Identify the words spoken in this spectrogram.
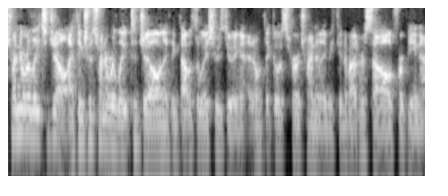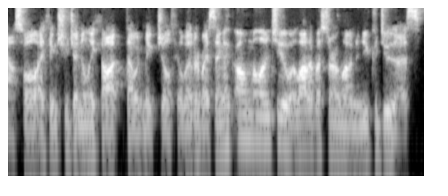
trying to relate to Jill. I think she was trying to relate to Jill, and I think that was the way she was doing it. I don't think it was her trying to like, make it about herself or be an asshole. I think she genuinely thought that would make Jill feel better by saying like, "Oh, I'm alone too. A lot of us are alone, and you could do this."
